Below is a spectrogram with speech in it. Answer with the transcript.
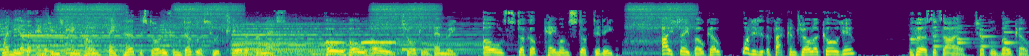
When the other engines came home, they heard the story from Douglas, who had cleared up the mess. Ho, ho, ho, chortled Henry. Old stuck-up came unstuck, did he? I say, BoCo, what is it the Fat Controller calls you? Versatile, chuckled BoCo.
